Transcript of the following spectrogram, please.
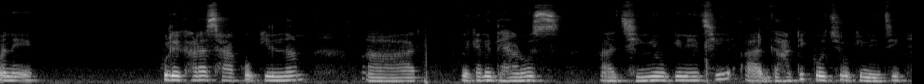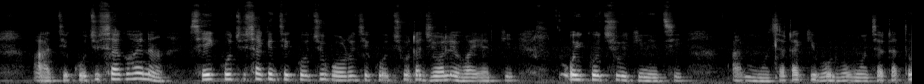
মানে কুলেখাড়া শাকও কিনলাম আর এখানে ঢ্যাঁড়স, আর ঝিঙেও কিনেছি আর ঘাঁটি কচুও কিনেছি। আর যে কচু শাক হয় না, সেই কচু শাকের যে কচু, বড় যে কচু, ওটা জলে হয় আর কি, ওই কচুও কিনেছি। আর মোচাটা কি বলব, মোচাটা তো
